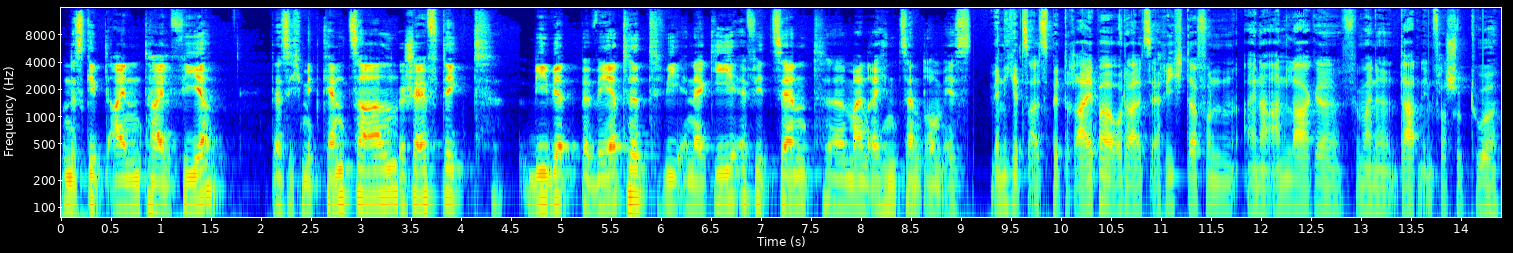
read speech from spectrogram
Und es gibt einen Teil 4, der sich mit Kennzahlen beschäftigt. Wie wird bewertet, wie energieeffizient äh, mein Rechenzentrum ist? Wenn ich jetzt als Betreiber oder als Errichter von einer Anlage für meine Dateninfrastruktur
